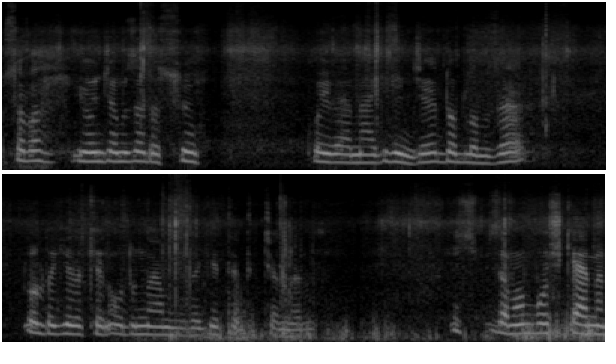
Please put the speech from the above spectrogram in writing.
Bu sabah yoncamıza da su koyuvermeye gidince doblamıza yolda gelirken odunlarımızı da getirdik canlarım. Hiçbir zaman boş gelmem.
